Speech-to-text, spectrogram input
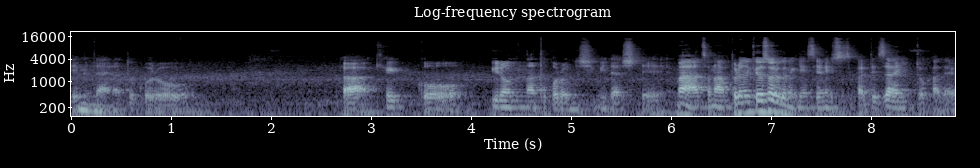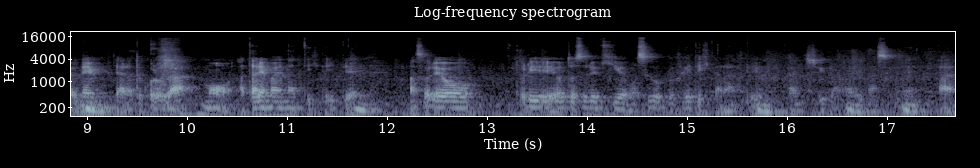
てみたいなところが結構いろんなところに染み出してまあそのアップルの競争力の源泉の一つがデザインとかだよねうん。みたいなところがもう当たり前になってきていて、た、まあ、それを取り入れようとする企業もすごく増えてきたなっていう感じがありますよね。はい。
